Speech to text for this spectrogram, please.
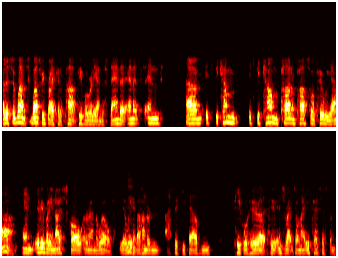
but it's once once we break it apart, people really understand it. And it's and um, it's become it's become part and parcel of who we are, and everybody knows Schrole around the world. Yeah, we have 150,000 people who are, who interact on our ecosystem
